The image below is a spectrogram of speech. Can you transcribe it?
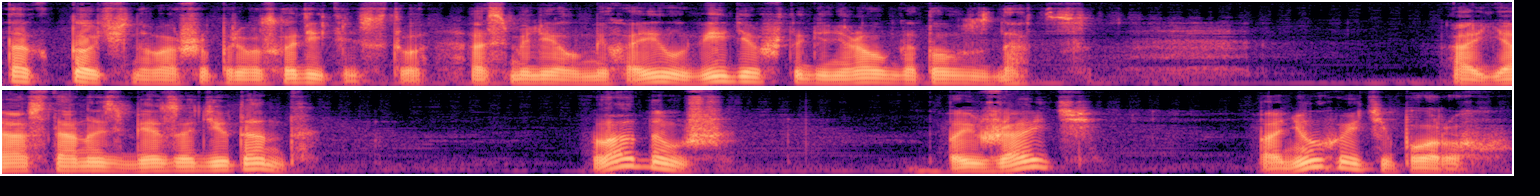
«Так точно, ваше превосходительство», — осмелел Михаил, видя, что генерал готов сдаться. «А я останусь без адъютанта». «Ладно уж, поезжайте, понюхайте пороху».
